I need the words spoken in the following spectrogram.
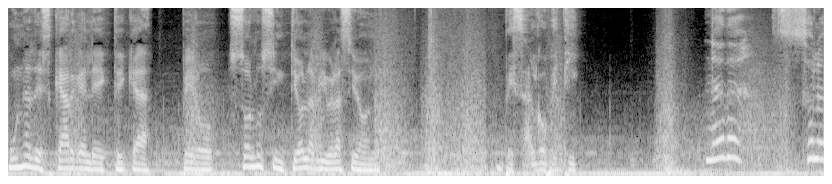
una descarga eléctrica, pero solo sintió la vibración. ¿Ves algo, Betty? Nada, solo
